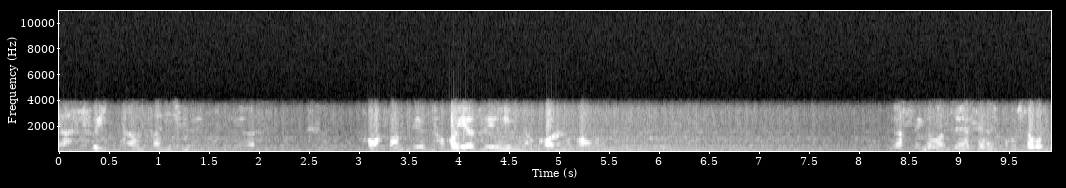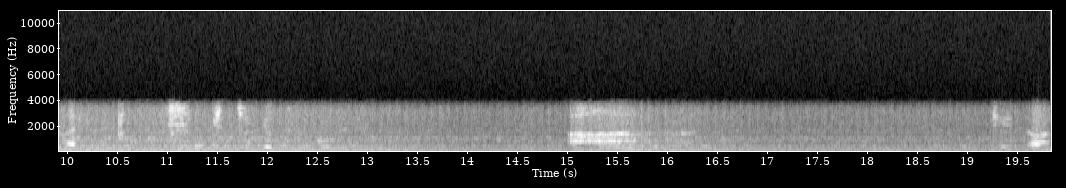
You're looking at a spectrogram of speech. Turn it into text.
安い炭酸にしないと炭酸って高い安いの意味なんかあるのかな安いのは安いのに越したことないです。よね。ああ。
